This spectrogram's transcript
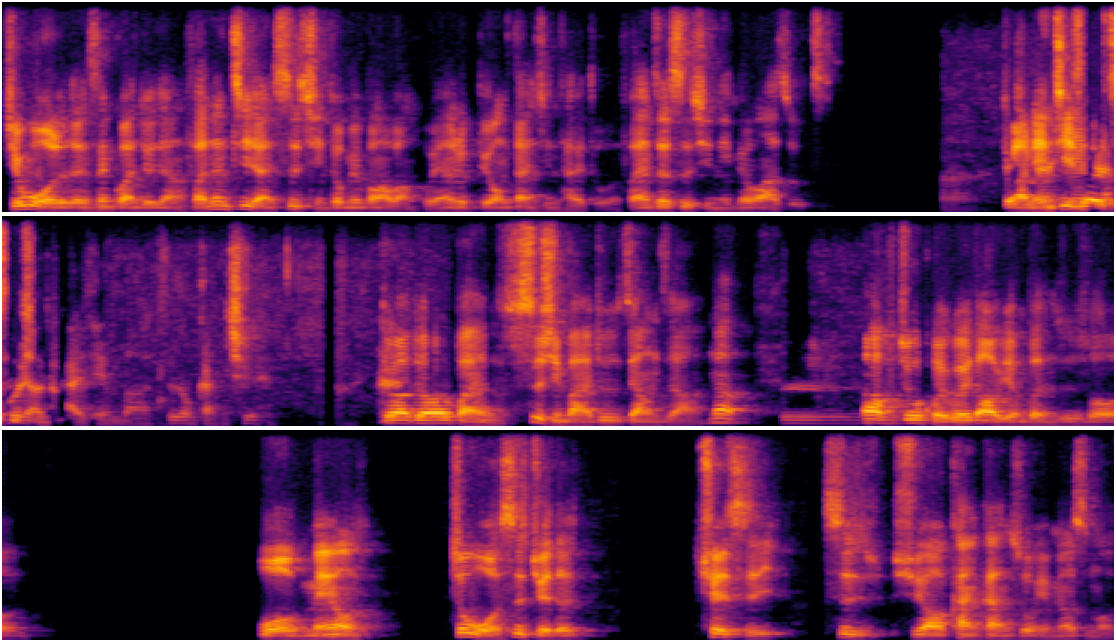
就我的人生观就这样，反正既然事情都没有办法挽回，那就不用担心太多了。反正这事情你没有办法阻止。对啊，年纪这个事情，改天吧，这种感觉。对啊，对啊，反正事情本来就是这样子啊。那，嗯，那就回归到原本，就是说，我没有，就我是觉得，确实是需要看看说有没有什么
